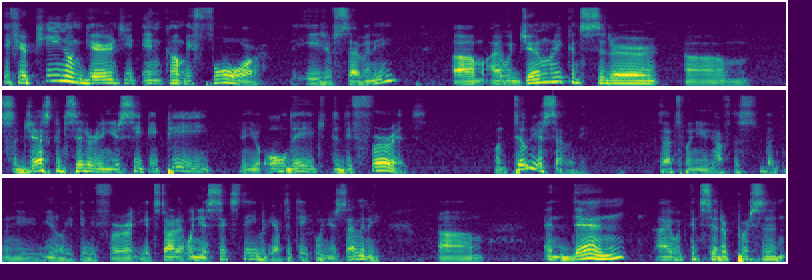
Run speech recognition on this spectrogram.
if you're keen on guaranteed income before the age of 70, um, I would generally consider, um, suggest considering your CPP and your old age to defer it until you're 70. That's when you have to, that when you, you know, you can defer it. You can start it when you're 60, but you have to take it when you're 70. Um, and then I would consider purchasing,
